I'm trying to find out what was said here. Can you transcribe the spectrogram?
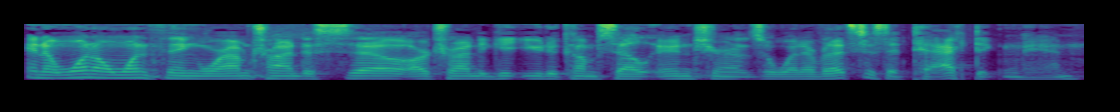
in a one-on-one thing where I'm trying to sell or trying to get you to come sell insurance or whatever, that's just a tactic, man.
